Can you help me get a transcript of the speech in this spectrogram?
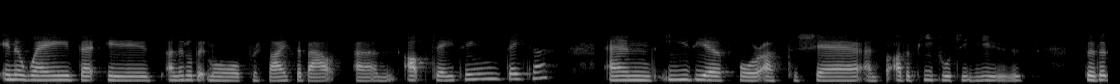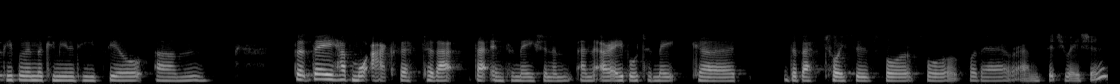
in a way that is a little bit more precise about um, updating data and easier for us to share and for other people to use so that people in the communities feel um, that they have more access to that that information and, and are able to make uh, the best choices for for for their um, situation.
